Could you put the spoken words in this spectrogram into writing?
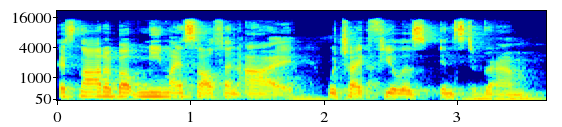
It's not about me, myself, and I, which I feel is Instagram.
